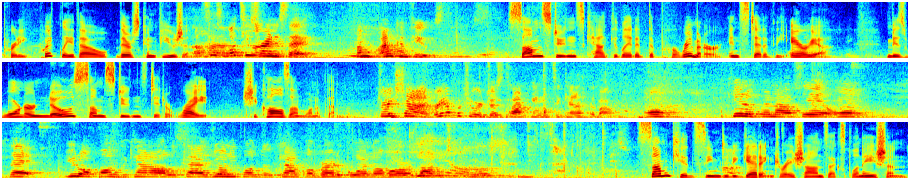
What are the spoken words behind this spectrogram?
Pretty quickly, though, there's confusion. What's he, what's he trying to say? I'm, I'm confused. Some students calculated the perimeter instead of the area. Ms. Warner knows some students did it right. She calls on one of them. Drayshawn, bring up what you were just talking to Kenneth about. Um, Kenneth and I said um that you don't supposed to count all the sides. You only supposed to count the vertical and the horizontal. Some kids seem to be getting Drayshawn's explanation,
